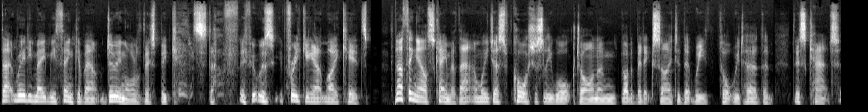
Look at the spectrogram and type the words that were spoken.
That really made me think about doing all of this big cat stuff if it was freaking out my kids. Nothing else came of that, and we just cautiously walked on and got a bit excited that we thought we'd heard the, this cat.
